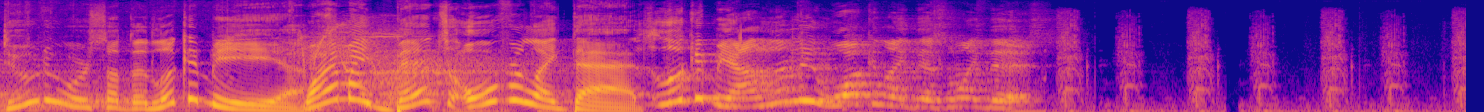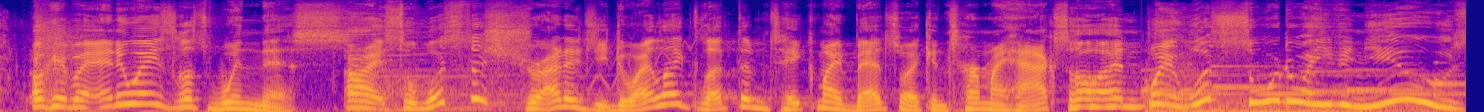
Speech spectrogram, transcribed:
doo-doo or something. Look at me. Why am I bent over like that? Look at me. I'm literally walking like this. I'm like this. Okay, but anyways, let's win this. All right, so what's the strategy? Do I, like, let them take my bed so I can turn my hacks on? Wait, what sword do I even use?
